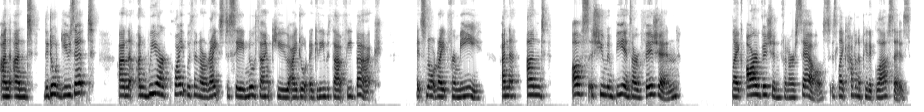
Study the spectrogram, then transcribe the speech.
and and they don't use it. And and we are quite within our rights to say, no, thank you, I don't agree with that feedback. It's not right for me. And and us as human beings, our vision, like our vision for ourselves is like having a pair of glasses.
